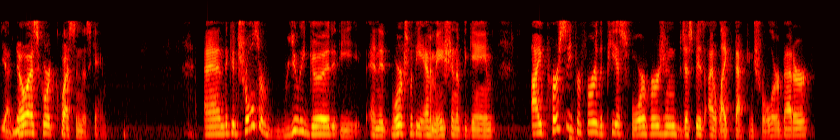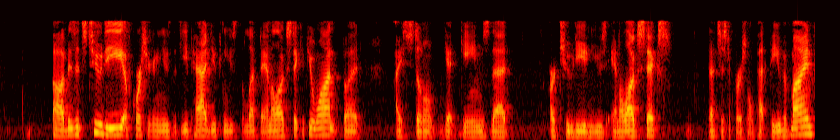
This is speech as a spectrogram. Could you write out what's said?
yeah, no escort quests in this game. And the controls are really good, the and it works with the animation of the game. I personally prefer the PS4 version just because I like that controller better. Uh, because it's 2D, of course you're going to use the D-pad. You can use the left analog stick if you want, but I still don't get games that are 2D and use analog sticks. That's just a personal pet peeve of mine.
